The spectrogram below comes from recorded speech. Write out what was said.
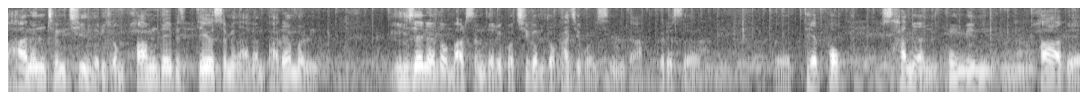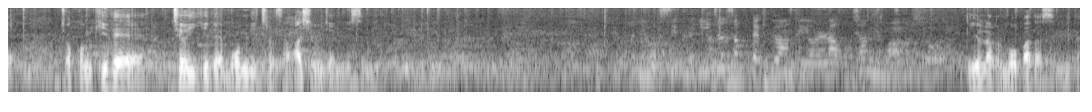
많은 정치인들이 좀 포함되었으면 하는 바람을 이전에도 말씀드렸고 지금도 가지고 있습니다. 그래서 어, 대폭 사면 국민 음, 화합에 조금 기대 저희 기대에 못 미쳐서 아쉬운 점이 있습니다. 혹시 그 이준석 대표한테 연락 오셨는지 연락을 못 받았습니다.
